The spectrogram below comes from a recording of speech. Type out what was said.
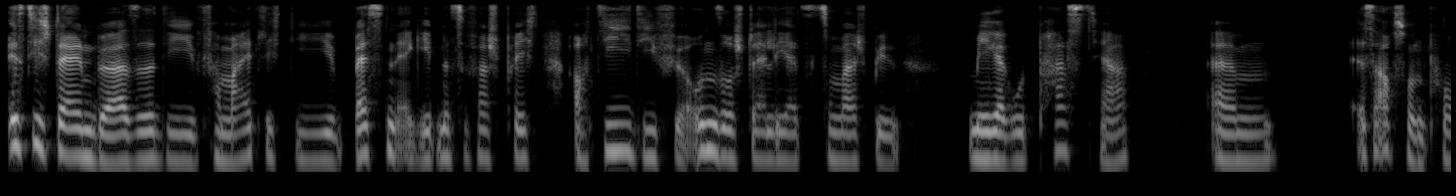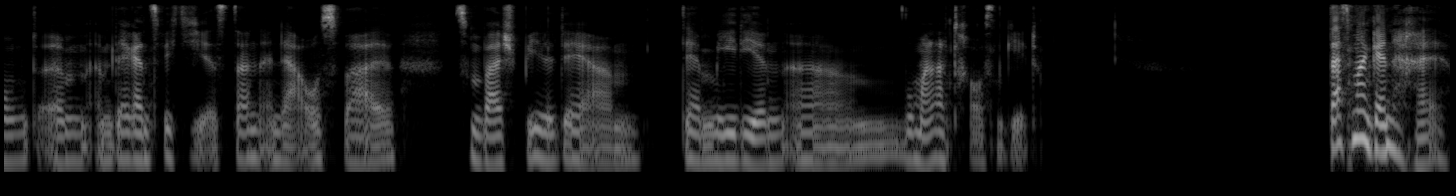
Ist die Stellenbörse, die vermeintlich die besten Ergebnisse verspricht, auch die, die für unsere Stelle jetzt zum Beispiel mega gut passt, ja, ähm, ist auch so ein Punkt, ähm, ähm der ganz wichtig ist dann in der Auswahl zum Beispiel der, der Medien, ähm, wo man nach draußen geht. Das mal generell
